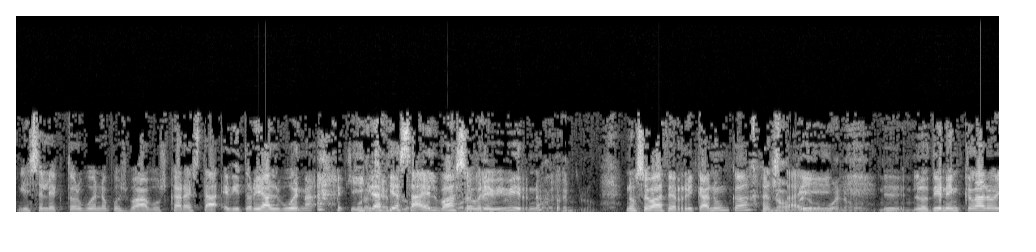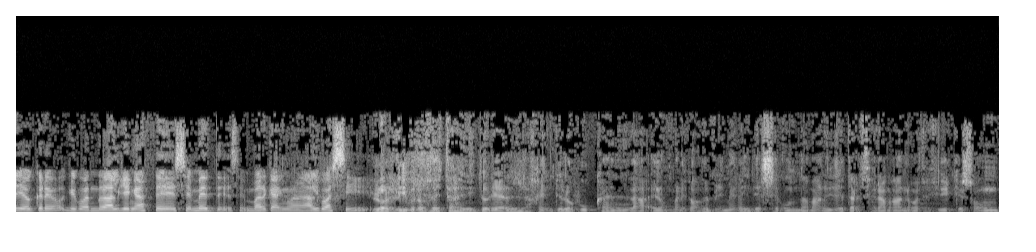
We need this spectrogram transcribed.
Y ese lector bueno pues va a buscar a esta editorial buena y gracias a él va a sobrevivir, ¿no? Por ejemplo. No se va a hacer rica nunca, hasta ahí. Bueno, eh, mm. lo tienen claro, yo creo, que cuando alguien hace, se mete, se embarca en algo así. Los libros de estas editoriales la gente los busca en, la, en los mercados de primera y de segunda mano y de tercera mano, es decir, que son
